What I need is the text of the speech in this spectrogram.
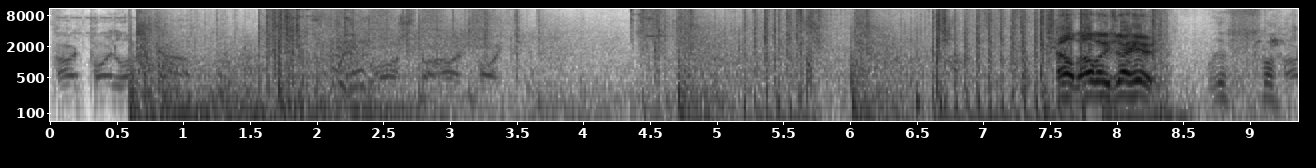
Hardpoint locked down. We've lost the hardpoint. Help, help, he's right here. What the fuck?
